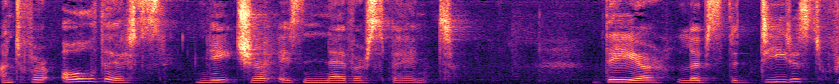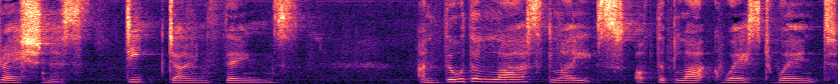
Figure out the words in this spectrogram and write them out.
And for all this, nature is never spent. There lives the dearest freshness deep down things. And though the last lights of the black west went,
